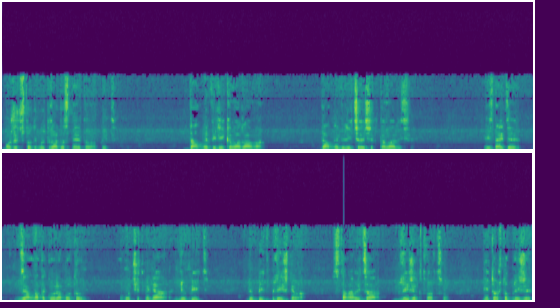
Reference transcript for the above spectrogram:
Может что-нибудь радостнее этого быть? Дал мне великого Рава, дал величайших товарищей. И знаете, взял на такую работу, учит меня любить, любить ближнего, становиться ближе к Творцу. Не то, что ближе,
